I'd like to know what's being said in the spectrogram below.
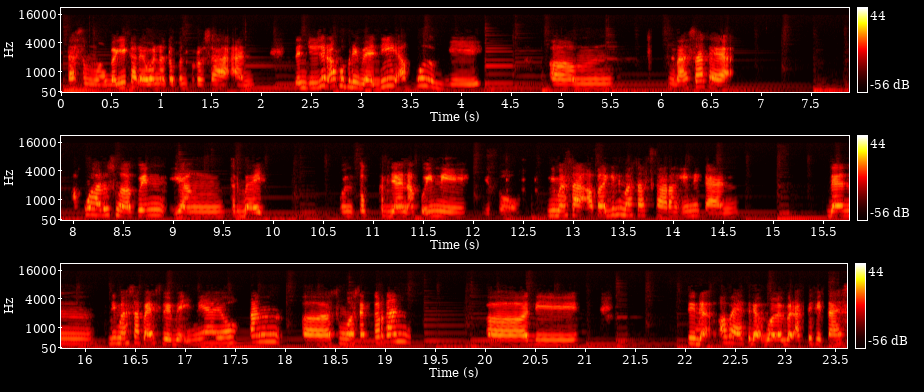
kita semua, bagi karyawan ataupun perusahaan. Dan jujur aku pribadi, aku lebih um, ngerasa kayak aku harus ngelakuin yang terbaik untuk kerjaan aku ini gitu di masa apalagi di masa sekarang ini kan dan di masa psbb ini ayo kan uh, semua sektor kan uh, di tidak apa ya tidak boleh beraktivitas.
